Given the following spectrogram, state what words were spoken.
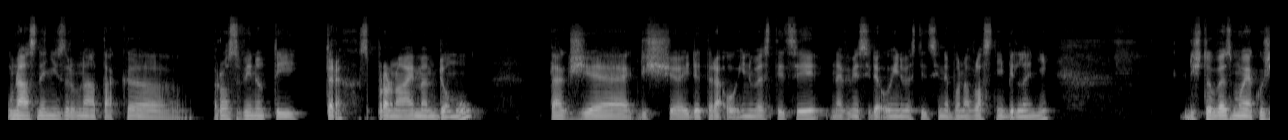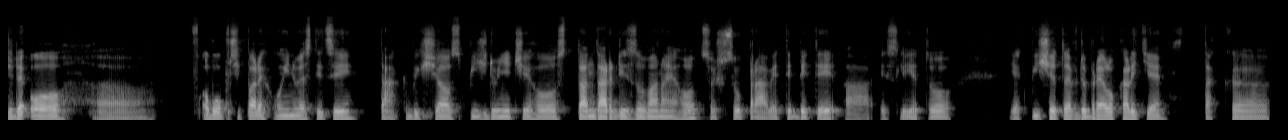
u nás není zrovna tak eh, rozvinutý trh s pronájmem domu, takže když jde teda o investici, nevím, jestli jde o investici nebo na vlastní bydlení, když to vezmu jako, že jde o eh, v obou případech o investici, tak bych šel spíš do něčeho standardizovaného, což jsou právě ty byty. A jestli je to, jak píšete, v dobré lokalitě, tak eh,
